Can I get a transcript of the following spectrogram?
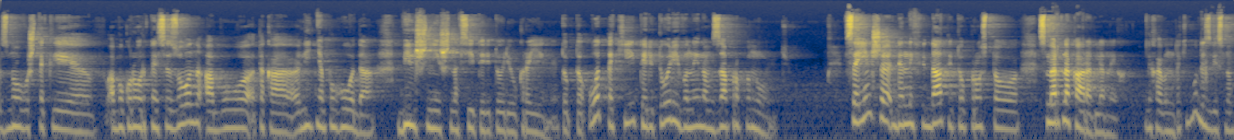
знову ж таки або курортний сезон, або така літня погода більш ніж на всій території України. Тобто, от такі території вони нам запропонують. Все інше для них віддати то просто смертна кара для них. Нехай воно так і буде, звісно.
